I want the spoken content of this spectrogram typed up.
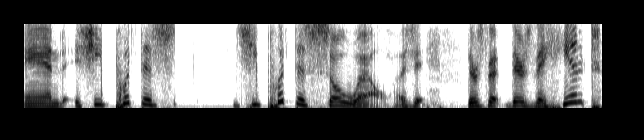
and she put this she put this so well. There's the there's the hint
